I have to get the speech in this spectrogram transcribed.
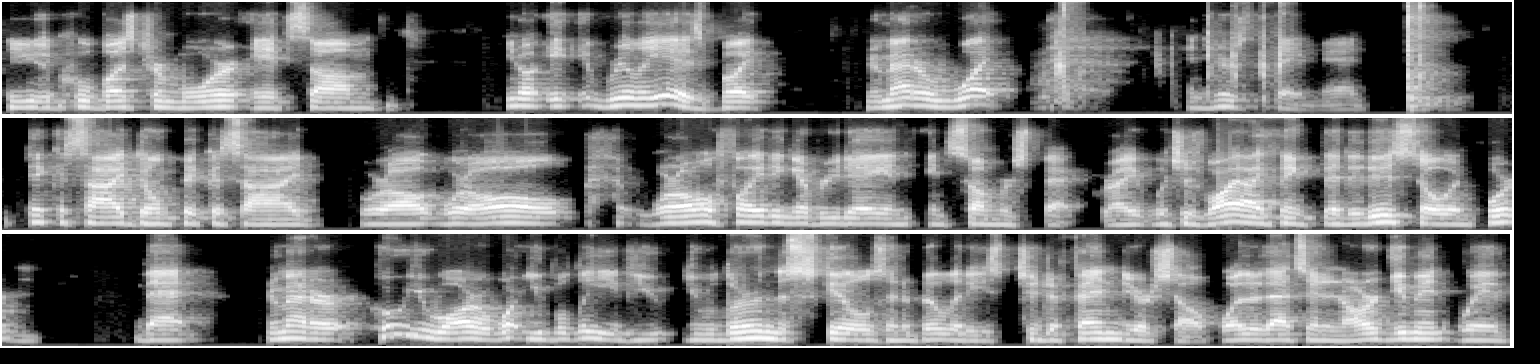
to use a cool buzz term, more. It's um, you know, it, it really is. But no matter what, and here's the thing, man. Pick a side, don't pick a side. We're all we're all we're all fighting every day in, in some respect, right? Which is why I think that it is so important that no matter who you are or what you believe, you you learn the skills and abilities to defend yourself, whether that's in an argument with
